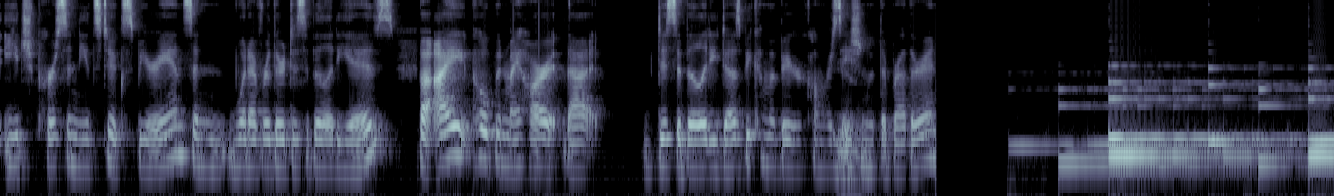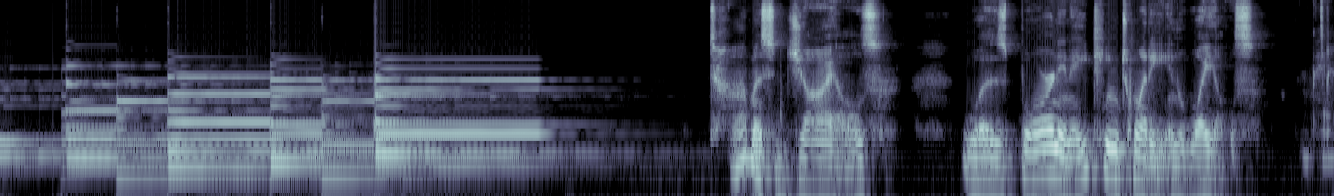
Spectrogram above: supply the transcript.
each person needs to experience and whatever their disability is. But I hope in my heart that disability does become a bigger conversation yeah. with the brethren Thomas Giles was born in 1820 in Wales. Okay.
